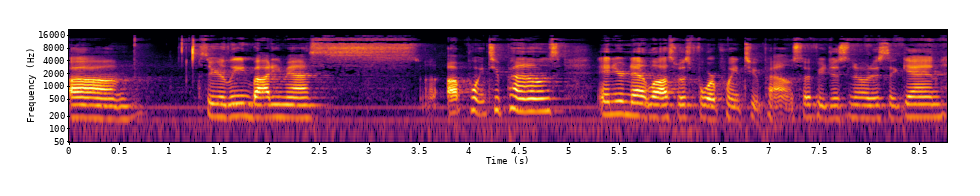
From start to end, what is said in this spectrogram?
Um, so your lean body mass up 0.2 pounds and your net loss was 4.2 pounds. So if you just notice again,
